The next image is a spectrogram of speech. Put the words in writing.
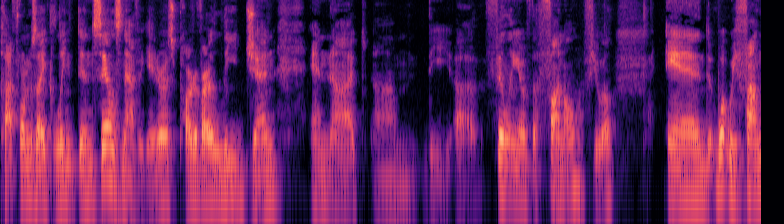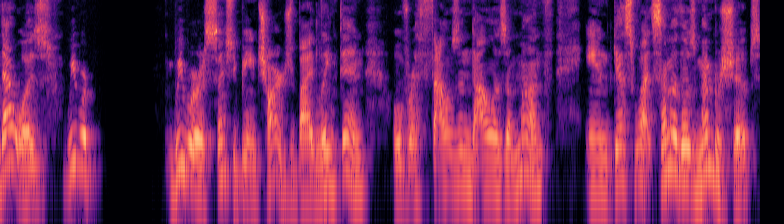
platforms like LinkedIn Sales Navigator as part of our lead gen and um, the uh, filling of the funnel, if you will. And what we found out was we were we were essentially being charged by LinkedIn over a thousand dollars a month. And guess what? Some of those memberships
